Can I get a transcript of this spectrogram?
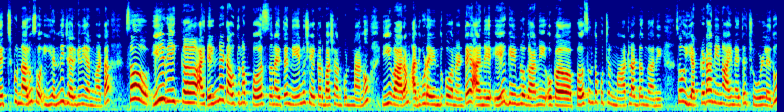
మెచ్చుకున్నారు. సో ఇవన్నీ జరిగినాయి అనమాట సో ఈ వీక్ ఎలిమినేట్ అవుతున్న పర్సన్ అయితే నేను శేఖర్ భాష అనుకుంటున్నాను. ఈ వారం అది కూడా ఎందుకు అని అంటే ఆయన ఏ గేమ్లో కానీ ఒక పర్సన్తో కూర్చొని మాట్లాడడం కానీ సో ఎక్కడా నేను ఆయన అయితే చూడలేదు.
